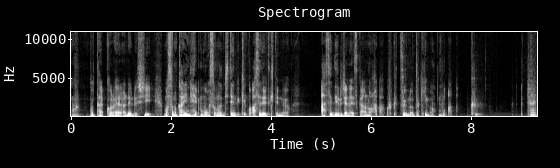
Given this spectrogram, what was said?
こらえられるし、まあ、その代わりねもうその時点で結構汗出てきてんのよ。汗出るじゃないですかあの腹痛の時の。もう 冷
